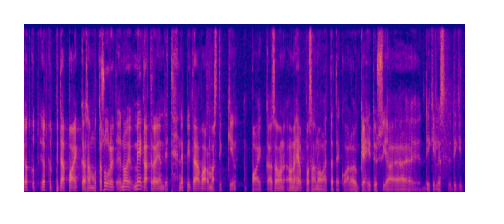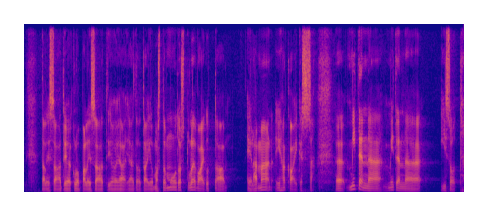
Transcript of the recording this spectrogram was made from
jotkut, jotkut pitää paikkaansa, mutta suurit, noin megatrendit, ne pitää varmastikin paikkaansa. On, on helppo sanoa, että tekoälyn kehitys ja, ja digitalisaatio ja globalisaatio ja, ja tota, ilmastonmuutos tulee vaikuttaa elämään ihan kaikessa. Miten nämä, miten nämä isot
